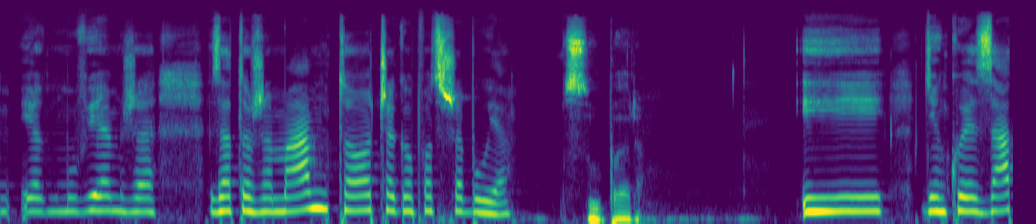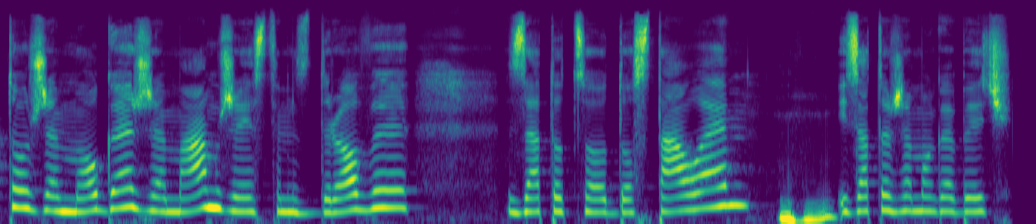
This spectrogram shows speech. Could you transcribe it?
yy, jak mówiłem, że za to, że mam to, czego potrzebuję. Super. I dziękuję za to, że mogę, że mam, że jestem zdrowy, za to, co dostałem Mhm. i za to, że mogę być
